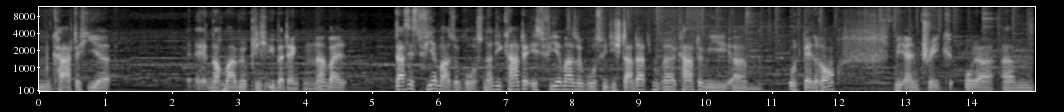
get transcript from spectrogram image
hm, Karte hier äh, nochmal wirklich überdenken, ne? weil das ist viermal so groß. Ne? Die Karte ist viermal so groß wie die Standardkarte, wie ähm, Haute Belleron, wie Elm Creek oder ähm,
